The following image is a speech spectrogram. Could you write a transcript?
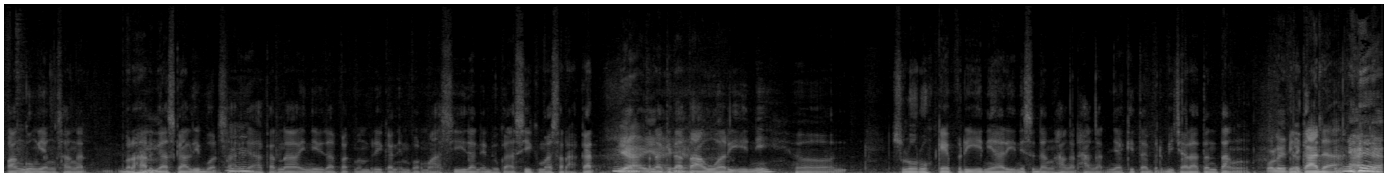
panggung yang sangat berharga sekali buat saya karena ini dapat memberikan informasi dan edukasi ke masyarakat. Ya, karena ya, kita ya. tahu hari ini uh, seluruh Kepri ini hari ini sedang hangat-hangatnya kita berbicara tentang Politik. pilkada. Ada,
